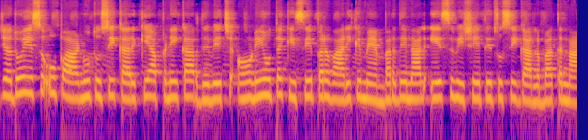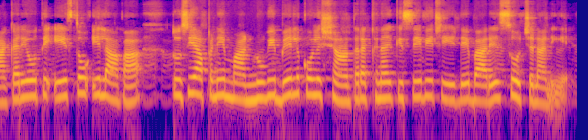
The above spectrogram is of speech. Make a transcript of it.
ਜਦੋਂ ਇਸ ਉਪਾਅ ਨੂੰ ਤੁਸੀਂ ਕਰਕੇ ਆਪਣੇ ਘਰ ਦੇ ਵਿੱਚ ਆਉਣੇ ਹੋ, ਤਾਂ ਕਿਸੇ ਪਰਿਵਾਰਿਕ ਮੈਂਬਰ ਦੇ ਨਾਲ ਇਸ ਵਿਸ਼ੇ ਤੇ ਤੁਸੀਂ ਗੱਲਬਾਤ ਨਾ ਕਰਿਓ ਤੇ ਇਸ ਤੋਂ ਇਲਾਵਾ ਤੁਸੀਂ ਆਪਣੇ ਮਨ ਨੂੰ ਵੀ ਬਿਲਕੁਲ ਸ਼ਾਂਤ ਰੱਖਣਾ, ਕਿਸੇ ਵੀ ਚੀਜ਼ ਦੇ ਬਾਰੇ ਸੋਚਣਾ ਨਹੀਂ ਹੈ।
